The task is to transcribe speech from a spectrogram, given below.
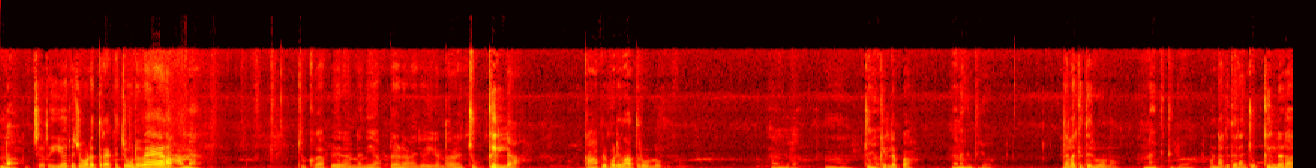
ഉണ്ടോ? ചെറിയൊരു ചൂട് എത്രയൊക്കെ ചൂട് വേണം. ചുക്ക് കാപ്പി തരണ്ട നീ അപ്പയോട് വേണം ചോദിക്കേണ്ടത് ചുക്കില്ല. കാപ്പിപ്പൊടി മാത്രമേ ഉള്ളൂ. ചുക്കില്ലപ്പാ. ഇളക്കി തരുമോന്നോ ഉണ്ടാക്കി തരാൻ ചുക്കില്ലടാ.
